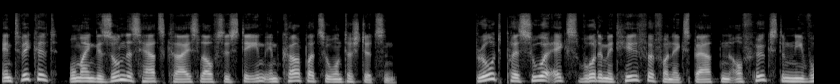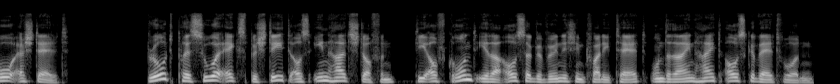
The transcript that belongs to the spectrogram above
Entwickelt, um ein gesundes Herz-Kreislauf-System im Körper zu unterstützen. Blutpressur X wurde mit Hilfe von Experten auf höchstem Niveau erstellt. Blutpressur X besteht aus Inhaltsstoffen, die aufgrund ihrer außergewöhnlichen Qualität und Reinheit ausgewählt wurden.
